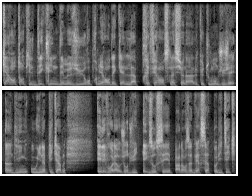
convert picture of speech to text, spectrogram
40 ans qu'ils déclinent des mesures, au premier rang desquelles la préférence nationale, que tout le monde jugeait indigne ou inapplicable. Et les voilà aujourd'hui exaucés par leurs adversaires politiques.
